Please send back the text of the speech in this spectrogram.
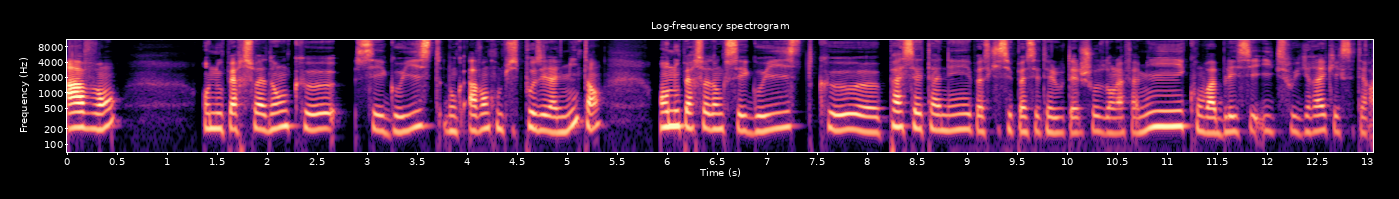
avant, en nous persuadant que c'est égoïste, donc avant qu'on puisse poser la limite, hein, en nous persuadant que c'est égoïste, que euh, pas cette année parce qu'il s'est passé telle ou telle chose dans la famille, qu'on va blesser X ou Y, etc.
